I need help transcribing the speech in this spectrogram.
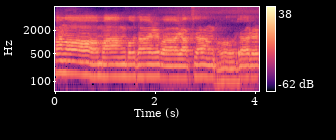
상어망보살과 약상보살을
